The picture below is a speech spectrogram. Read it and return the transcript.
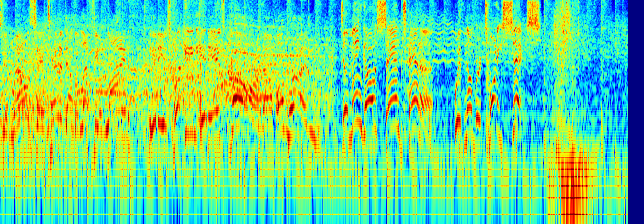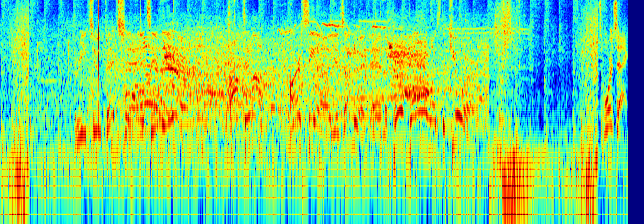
Ball's hit well. Santana down the left field line. It is hooking. It is gone. A home run. Domingo Santana with number 26. 3-2 pitch, and it's in the air. Popped him up. Arcia is under it, and the curveball was the cure. Swarzak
